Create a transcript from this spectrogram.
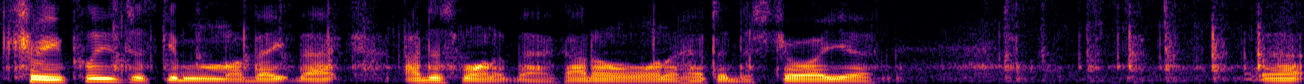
Tree, please just give me my bait back. I just want it back. I don't want to have to destroy you. Uh,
